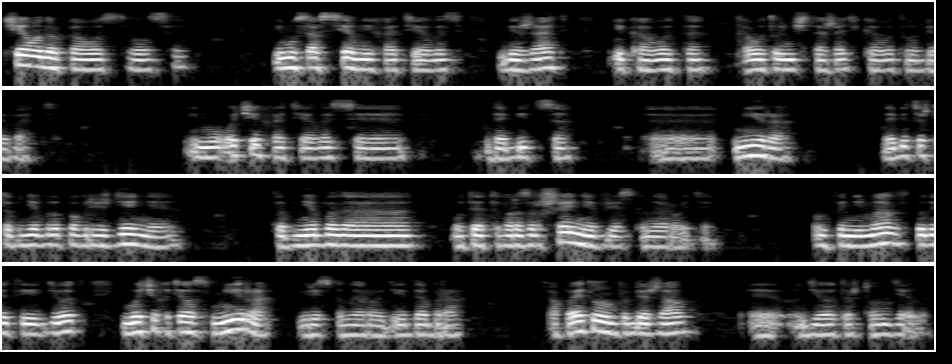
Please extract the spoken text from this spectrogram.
чем он руководствовался? Ему совсем не хотелось бежать и кого-то кого уничтожать, кого-то убивать. Ему очень хотелось э, добиться Э, мира, добиться, чтобы не было повреждения, чтобы не было вот этого разрушения в еврейском народе. Он понимал, откуда это идет. Ему очень хотелось мира в еврейском народе и добра. А поэтому он побежал э, делать то, что он делает.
